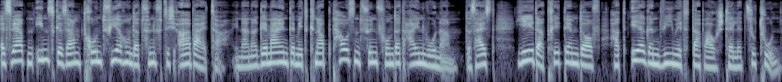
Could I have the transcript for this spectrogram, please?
Es werden insgesamt rund 450 Arbeiter in einer Gemeinde mit knapp 1500 Einwohnern. Das heißt, jeder Dritte im Dorf hat irgendwie mit der Baustelle zu tun.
